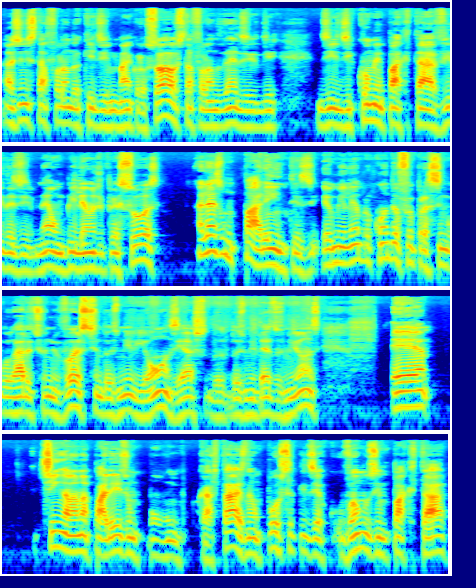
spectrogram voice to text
a gente está falando aqui de Microsoft, está falando né, de, de, de, de, como impactar a vida de né, um bilhão de pessoas. Aliás, um parêntese, eu me lembro quando eu fui para a Singularity University em 2011, acho, 2010, 2011, é, tinha lá na parede um, um cartaz, né, um pôster que dizia vamos impactar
